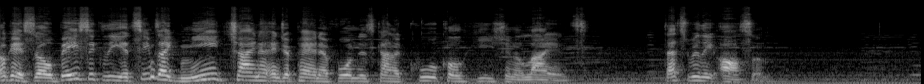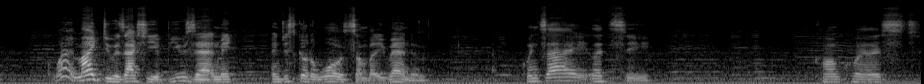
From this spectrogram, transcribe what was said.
Okay, so basically, it seems like me, China, and Japan have formed this kind of cool cohesion alliance. That's really awesome. What I might do is actually abuse that and make and just go to war with somebody random. Quincy, let's see. Conquest.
